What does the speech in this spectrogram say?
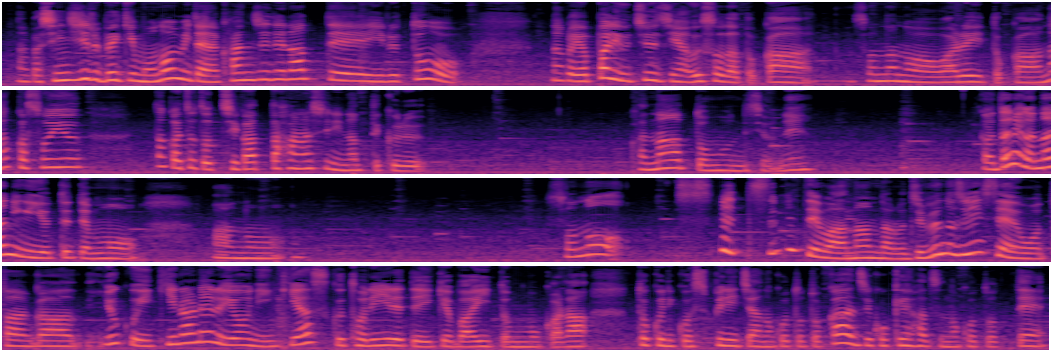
なんか信じるべきものみたいな感じでなっているとなんかやっぱり宇宙人は嘘だとかそんなのは悪いとかなんかそういうなんかちょっと違った話になってくるかなと思うんですよね。誰が何言っててもあのその全ては何だろう自分の人生をたがよく生きられるように生きやすく取り入れていけばいいと思うから特にこうスピリチュアルのこととか自己啓発のことって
